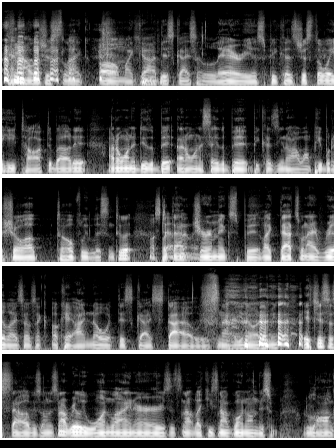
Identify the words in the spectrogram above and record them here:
and I was just like, "Oh my god, this guy's hilarious!" Because just the way he talked about it, I don't want to do the bit. I don't want to say the bit because you know I want people to show up to hopefully listen to it. Most but that definitely. Germ-X bit, like that's when I realized I was like, okay, I know what this guy's style is now. You know what I mean? it's just a style of his own. It's not really one-liners. It's not like he's not going on this long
